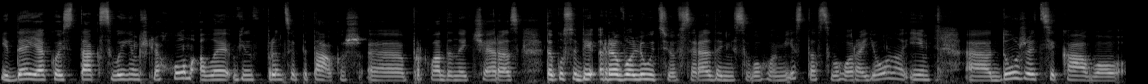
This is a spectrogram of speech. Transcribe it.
іде якось так своїм шляхом, але він, в принципі, також е, прокладений через таку собі революцію всередині свого міста, свого району. І е, дуже цікаво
